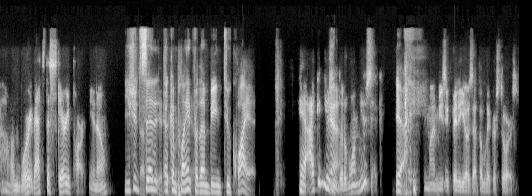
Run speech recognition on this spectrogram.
Oh, I'm worried. That's the scary part, you know. You should That's send a you worried, complaint yeah. for them being too quiet. Yeah, I could use Yeah. a little more music Yeah. in my music videos at the liquor stores.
